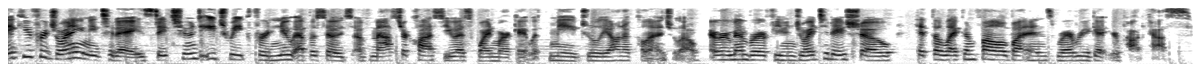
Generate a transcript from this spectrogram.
Thank you for joining me today. Stay tuned each week for new episodes of Masterclass US Wine Market with me, Juliana Colangelo. And remember, if you enjoyed today's show, hit the like and follow buttons wherever you get your podcasts.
